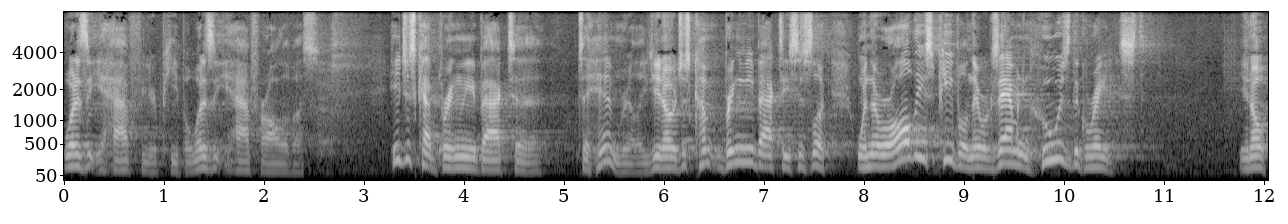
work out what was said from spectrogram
What is it you have for your people? What is it you have for all of us? He just kept bringing me back to, to Him, really. You know, just come, bringing me back to, He says, Look, when there were all these people and they were examining who was the greatest, you know,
